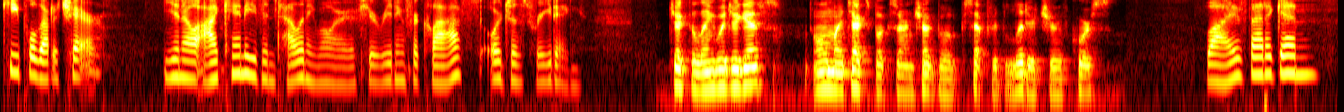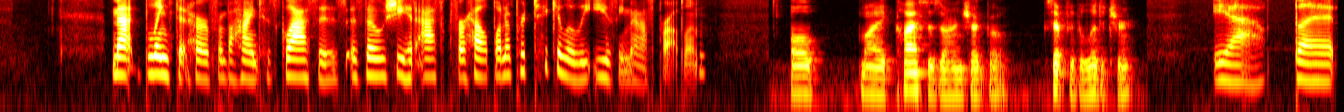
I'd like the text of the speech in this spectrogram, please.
Key pulled out a chair. You know, I can't even tell anymore if you're reading for class or just reading. Check the language, I guess. All my textbooks are in Chugbo, except for the literature, of course. Why is that again? Matt blinked at her from behind his glasses as though she had asked for help on a particularly easy math problem. All my classes are in Chugbo, except for the literature. Yeah, but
